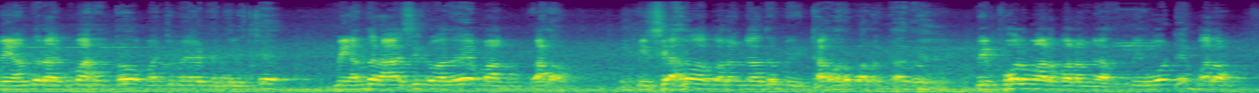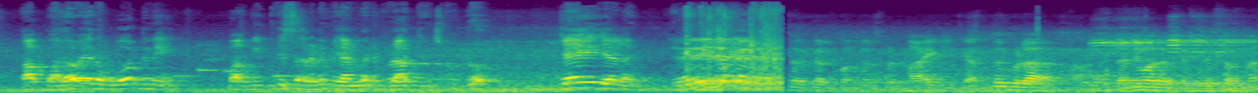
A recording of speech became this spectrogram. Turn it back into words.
మీ అందరి అభిమానంతో మంచి మేయర్ని గెలిస్తే మీ అందరి ఆశీర్వాదమే మాకు బలం. మీ సేవ బలం కాదు మీ టవర్ బలం కాదు మీ పూలమాల బలం కాదు మీ ఓటే బలం. ఆ బలమైన ఓటుని మాకు ఇప్పిస్తారని మీ అందరిని ప్రార్థించుకుంటూ జై జగన్. సర్కార్ కాంగ్రెస్ పార్టీ నాయకులకి అందరూ కూడా ధన్యవాదాలు తెలియజేస్తా ఉన్నా.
